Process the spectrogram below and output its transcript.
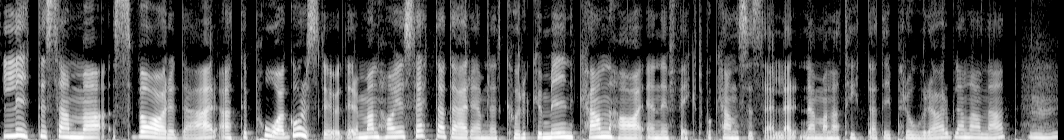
lite samma svar där, att det pågår studier. Man har ju sett att det här ämnet kurkumin kan ha en effekt på cancerceller när man har tittat i provrör bland annat. Mm.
